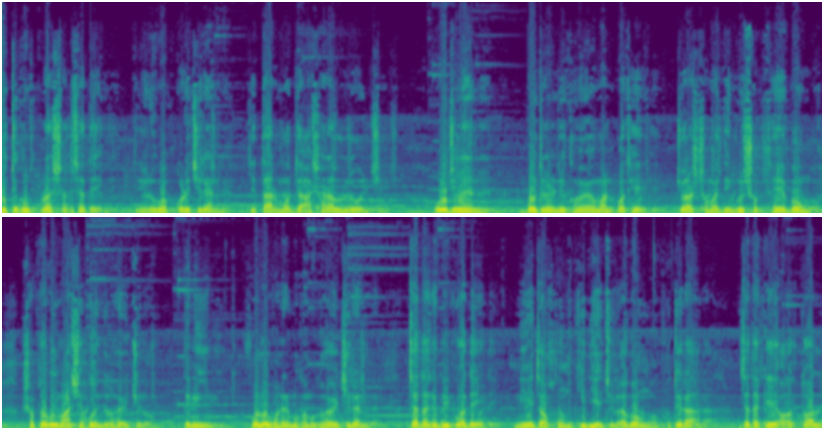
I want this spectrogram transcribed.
অতিক্রম করার সাথে সাথে তিনি অনুভব করেছিলেন যে তার মধ্যে আশার আলো জ্বলছে। অর্জুনের বৈতরণী ক্ষময়মান পথে চলার সময় দিনগুলো সপ্তাহে এবং সপ্তাহগুলো মাসে পরিণত হয়েছিল। তিনি প্রলোভনের মুখোমুখি হয়েছিলেন, যা তাকে বিপদে নিয়ে যাওয়া হুমকি দিয়েছিল এবং ভূতেরা যা তাকে অতল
